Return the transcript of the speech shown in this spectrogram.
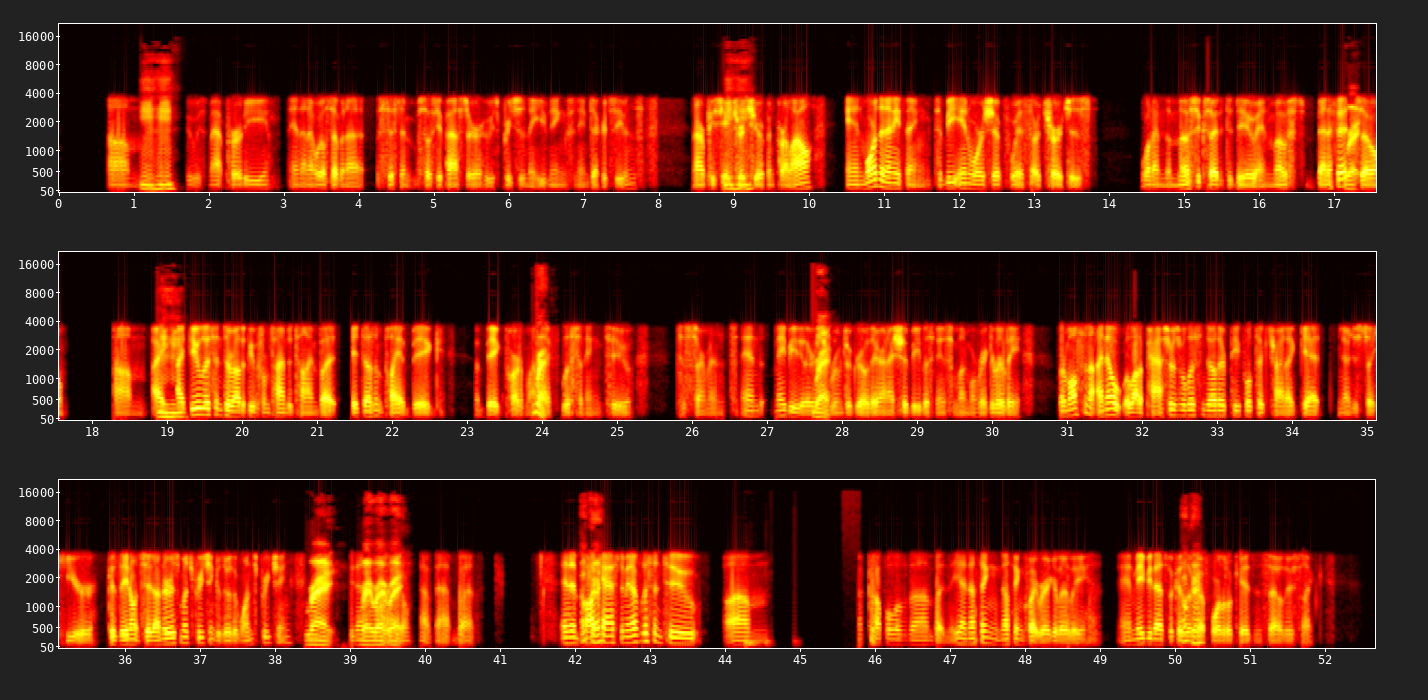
um, Mm-hmm. who is Matt Purdy, and then I also have an uh, assistant associate pastor who preaches in the evenings named Deckard Stevens in our PCA Mhm. church here up in Carlisle. And more than anything, to be in worship with our church is what I'm the most excited to do and most benefit. Right. So um I Mhm. I do listen to other people from time to time, but it doesn't play a big a big part of my Right. life listening to to sermons. And maybe there's Right. room to grow there and I should be listening to someone more regularly. But I'm also not, I know a lot of pastors will listen to other people to try to get, you know, just to hear because they don't sit under as much preaching because they're the ones preaching. Right. Right. Right, right, I don't have that, but and then Okay. I mean, I've listened to um a couple of them, but yeah, nothing, nothing quite regularly. And maybe that's because Okay. I've got four little kids, and so there's like.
